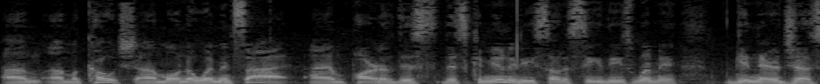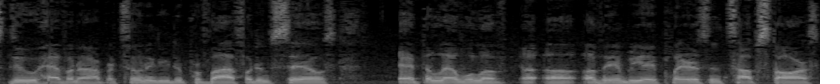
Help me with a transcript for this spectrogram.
I'm, I'm a coach. I'm on the women's side. I am part of this this community. So to see these women getting their just due, having an opportunity to provide for themselves at the level of uh, uh, other NBA players and top stars,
